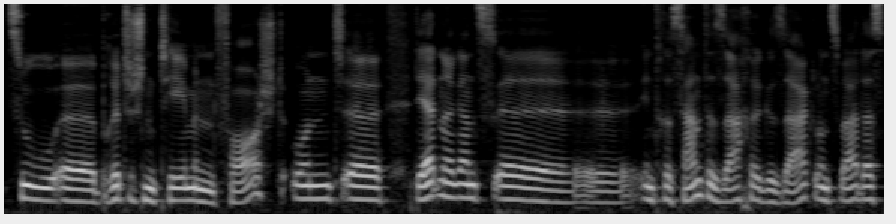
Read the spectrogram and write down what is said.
zu äh, britischen Themen forscht und äh, der hat eine ganz äh, interessante Sache gesagt und zwar, dass,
